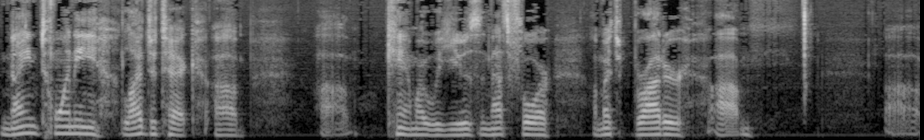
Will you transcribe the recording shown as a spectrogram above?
920 Logitech uh, uh, camera we use, and that's for a much broader um, uh,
